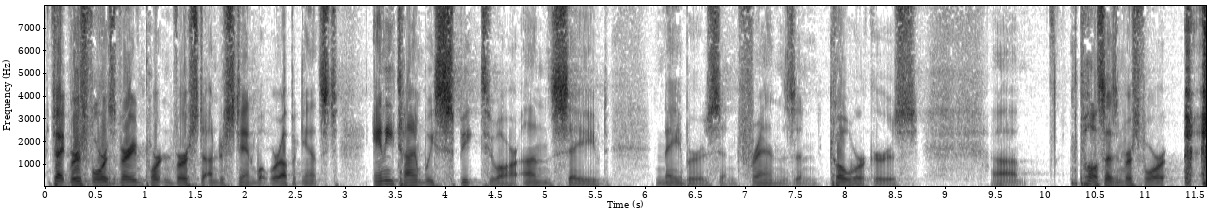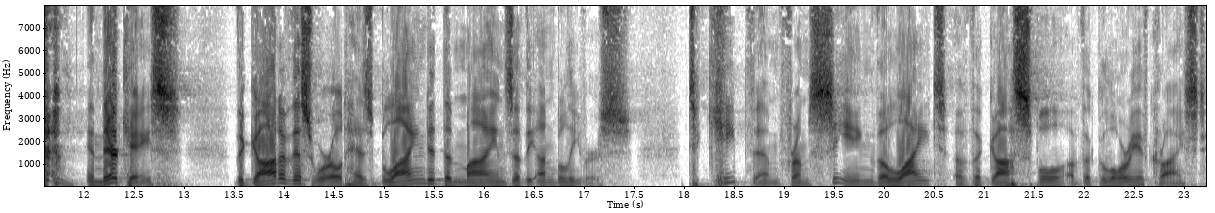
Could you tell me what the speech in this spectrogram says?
In fact, verse 4 is a very important verse to understand what we're up against anytime we speak to our unsaved neighbors and friends and coworkers. Um, Paul says in verse 4 In their case, the God of this world has blinded the minds of the unbelievers to keep them from seeing the light of the gospel of the glory of Christ,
